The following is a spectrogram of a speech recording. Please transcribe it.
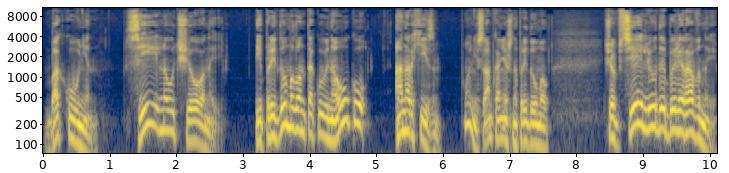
Бакунин, сильно ученый, и придумал он такую науку — анархизм. Ну, не сам, конечно, придумал. Чтоб все люди были равны,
